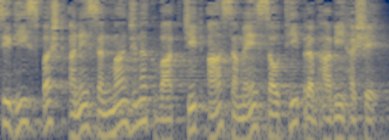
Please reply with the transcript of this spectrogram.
સીધી, સ્પષ્ટ અને સન્માનજનક વાતચીત આ સમયે સૌથી પ્રભાવી હશે.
